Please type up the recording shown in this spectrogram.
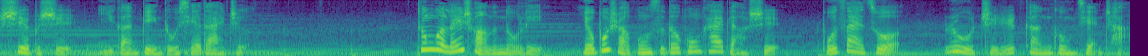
是不是乙肝病毒携带者。通过雷闯的努力，有不少公司都公开表示不再做入职肝功检查。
